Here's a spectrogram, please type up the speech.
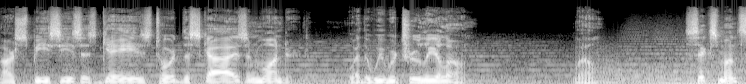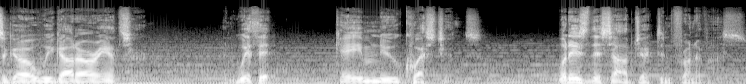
our species has gazed toward the skies and wondered whether we were truly alone. Well, six months ago, we got our answer. And with it came new questions. What is this object in front of us?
